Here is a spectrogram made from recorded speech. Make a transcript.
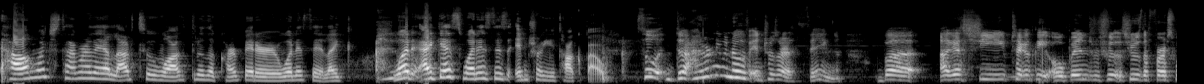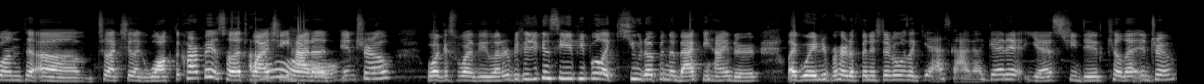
How much time are they allowed to walk through the carpet, or what is it like? What I guess what is this intro you talk about? So I don't even know if intros are a thing, but I guess she technically opened. She, she was the first one to um to actually like walk the carpet, so that's why she had Oh. an intro. Well, I guess why they let her because you can see people like queued up in the back behind her, like waiting for her to finish. Everyone was like, "Yes, Gaga, get it." Yes, she did kill that intro.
